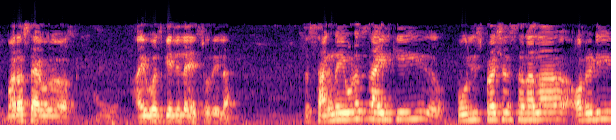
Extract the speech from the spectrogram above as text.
बराचसा ऐव- ऐवज गेलेला आहे चोरीला. तर सांगणं एवढंच राहील की पोलीस प्रशासनाला ऑलरेडी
